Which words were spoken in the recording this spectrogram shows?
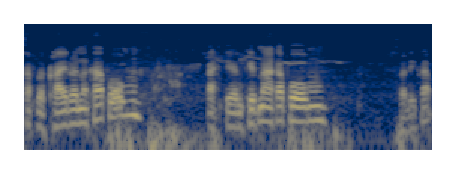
ซับสไครต์ด้วยนะครับผมไปเจอกันคลิปหน้าครับผม สวัสดีครับ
